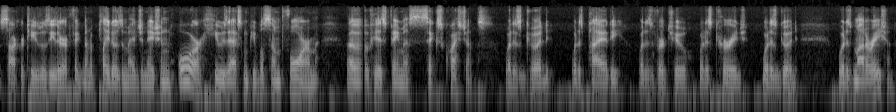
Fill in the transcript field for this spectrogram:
Socrates was either a figment of Plato's imagination or he was asking people some form of his famous six questions What is good? What is piety? What is virtue? What is courage? What is good? What is moderation?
